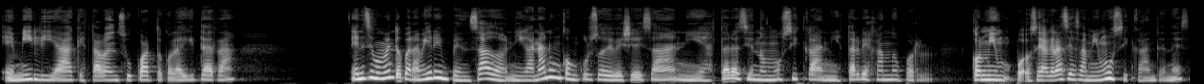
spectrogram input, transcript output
Emilia que estaba en su cuarto con la guitarra, en ese momento para mí era impensado, ni ganar un concurso de belleza, ni estar haciendo música, ni estar viajando por, con mi, o sea, gracias a mi música, ¿entendés?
